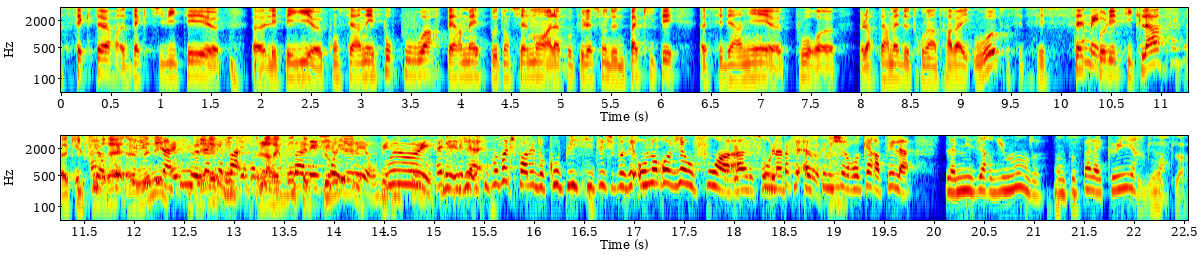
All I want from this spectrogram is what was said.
secteurs d'activité les pays concernés pour pouvoir permettre potentiellement à la population de ne pas quitter ces derniers pour leur permettre de trouver un travail ou autre. C'est cette politique-là qu'il faudrait mener. l'a- réponses- pas- réponse est plurielle. Oui, oui, oui. En fait, Mais c'est pour ça que je parlais de complicité supposée. On en revient au fond à, à ce qu'on ce que. Michel Rocard appelait la, la misère du monde. On ne peut pas l'accueillir. cela.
